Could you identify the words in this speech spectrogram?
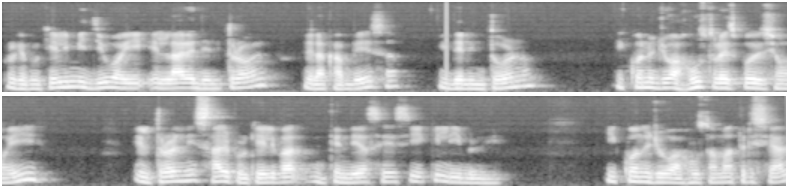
Por quê? Porque ele mediu aí a área do troll, da cabeça e do entorno, e quando eu ajusto a exposição aí, ele nem sabe, porque ele vai entender a ser esse equilíbrio. E quando eu ajusto a matricial,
